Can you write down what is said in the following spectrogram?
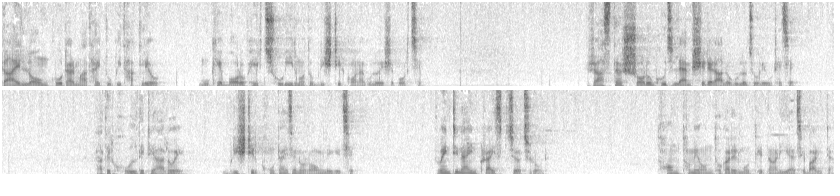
গায়ে লং কোট আর মাথায় টুপি থাকলেও মুখে বরফের ছুরির মতো বৃষ্টির কণাগুলো এসে পড়ছে। রাস্তার সরভুজ ল্যাম্পশেডের আলোগুলো জ্বলে উঠেছে। তাদের হলদেটে আলোয় বৃষ্টির ফোঁটায় যেন রং লেগেছে। টোয়েন্টি ক্রাইস্ট চার্চ রোড থমথমে অন্ধকারের মধ্যে দাঁড়িয়ে আছে বাড়িটা।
